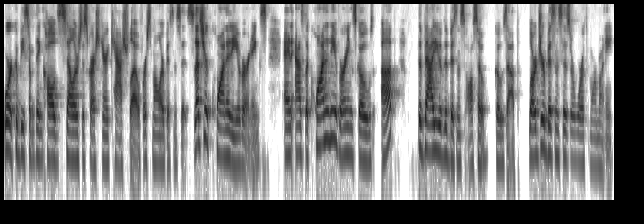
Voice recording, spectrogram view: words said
or it could be something called seller's discretionary cash flow for smaller businesses. So that's your quantity of earnings. And as the quantity of earnings goes up, the value of the business also goes up. Larger businesses are worth more money.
